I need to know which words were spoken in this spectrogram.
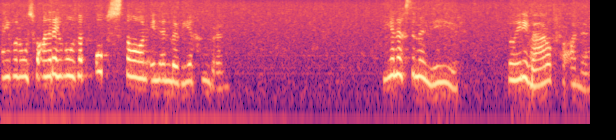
Hy wil ons verander, hy wil ons laat opstaan en in beweging bring. Die enigste manier hoe hierdie wêreld verander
